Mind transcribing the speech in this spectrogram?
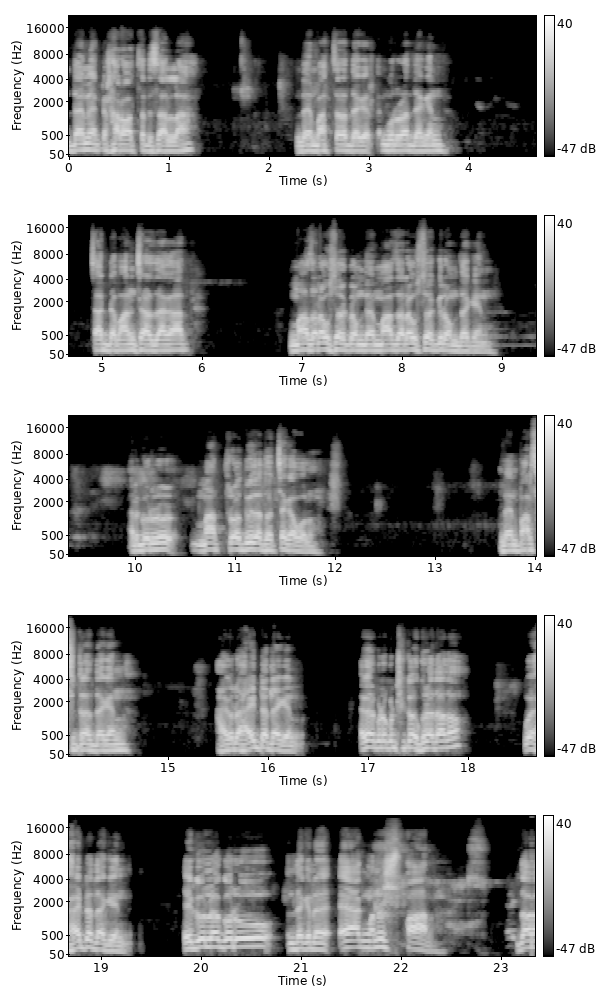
দামে একটা সারা বাচ্চা দিচ্ছে আল্লাহ। দেখেন, বাচ্চারা দেখেন, গরুরা দেখেন। চারটা পান চার জায়গাত মাজারা উৎসব কিরম দেখেন, মাজারা উৎসব কিরম দেখেন। আর গরুর মাত্র দুই দাঁত হচ্ছে কেবল। দেখেন, পার্সিটা দেখেন। হাই হাইটটা দেখেন। এগুলো গরু ঠিক ঘুরে দাও ওই হাইটটা দেখেন। এগুলো গরু, দেখেন, এক মানুষ পার। দাও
